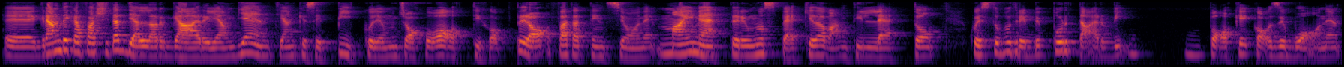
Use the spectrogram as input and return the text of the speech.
eh, grande capacità di allargare gli ambienti, anche se piccoli, è un gioco ottico, però fate attenzione, mai mettere uno specchio davanti il letto, questo potrebbe portarvi poche cose buone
